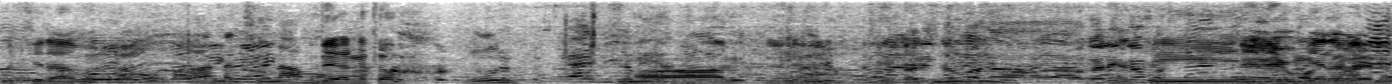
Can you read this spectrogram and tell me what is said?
Nagsinamo? Ah, nagsinamo. Hindi, ano to? Yun. Ah, liliw. Liliw. Si... Liliw Magdalena.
